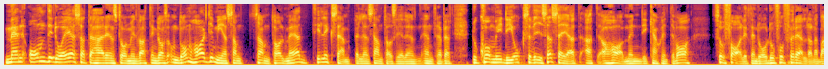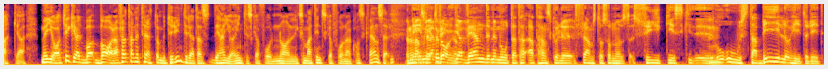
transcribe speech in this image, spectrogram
Men om det då är så att det här är en storm i ett vattenglas, om de har ett gemensamt samtal med till exempel en samtalsledare, en, en terapeut, då kommer ju det också visa sig att, att aha, men det kanske inte var så farligt ändå och då får föräldrarna backa. Men jag tycker att ba, bara för att han är 13 betyder inte det att han- det han gör inte ska få någon, liksom, att det inte ska få några konsekvenser. Men Nej, men jag, 30-dagarna- jag vänder mig mot att, att han skulle framstå som någon psykisk Mm. eh, och ostabil och hit och dit.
